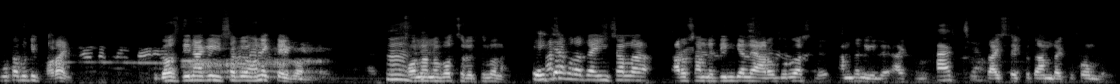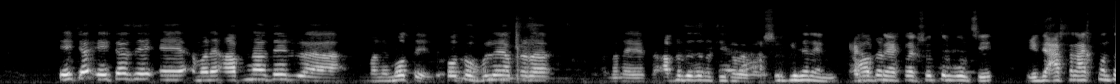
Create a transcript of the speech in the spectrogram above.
মোটামুটি ভরাই। দশ দিন আগে হিসাবে অনেকটাই বড়। হুম। অন্যান্য বছরের তুলনায়। আশা করা যায় ইনশাল্লাহ আরও সামনে দিন গেলে আরও গরু আসলে আমদানি হলে একটু আচ্ছা। প্রাইসটা একটু দামটা একটু কমবে। এটা এটা যে মানে আপনাদের আহ, মানে মতে কত হলে আপনারা মানে আপনাদের জন্য ঠিক হবে বলেন? আসলে কি জানেন এখন তো এক লাখ সত্তর বলছি এই যে আসার আগ পর্যন্ত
